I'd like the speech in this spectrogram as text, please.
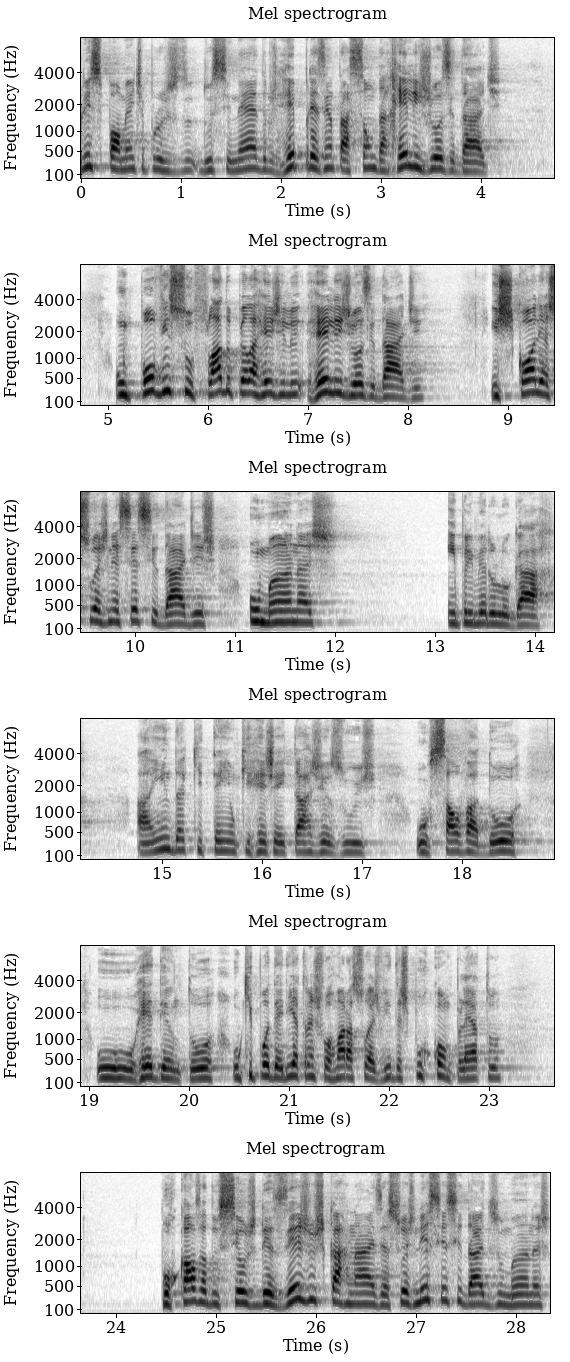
principalmente para os dos sinédrios, representação da religiosidade. Um povo insuflado pela religiosidade escolhe as suas necessidades humanas em primeiro lugar, ainda que tenham que rejeitar Jesus, o Salvador, o Redentor, o que poderia transformar as suas vidas por completo, por causa dos seus desejos carnais e as suas necessidades humanas,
